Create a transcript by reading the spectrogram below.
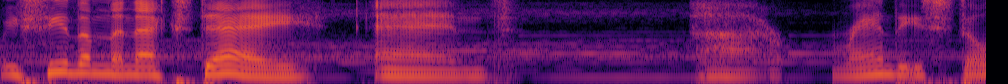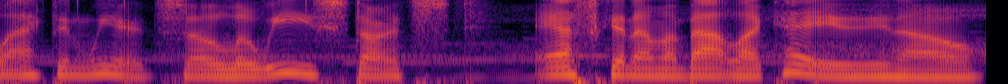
we see them the next day, and uh, Randy's still acting weird. So Louise starts asking him about like, hey, you know,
